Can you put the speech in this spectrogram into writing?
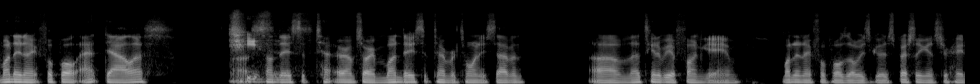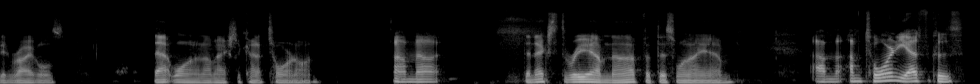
Monday night football at Dallas. Uh, Sunday, September. I'm sorry, Monday, September 27th. Um, that's going to be a fun game. Monday night football is always good, especially against your hated rivals. That one I'm actually kind of torn on. I'm not. The next three I'm not, but this one I am. I'm I'm torn, yes, because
